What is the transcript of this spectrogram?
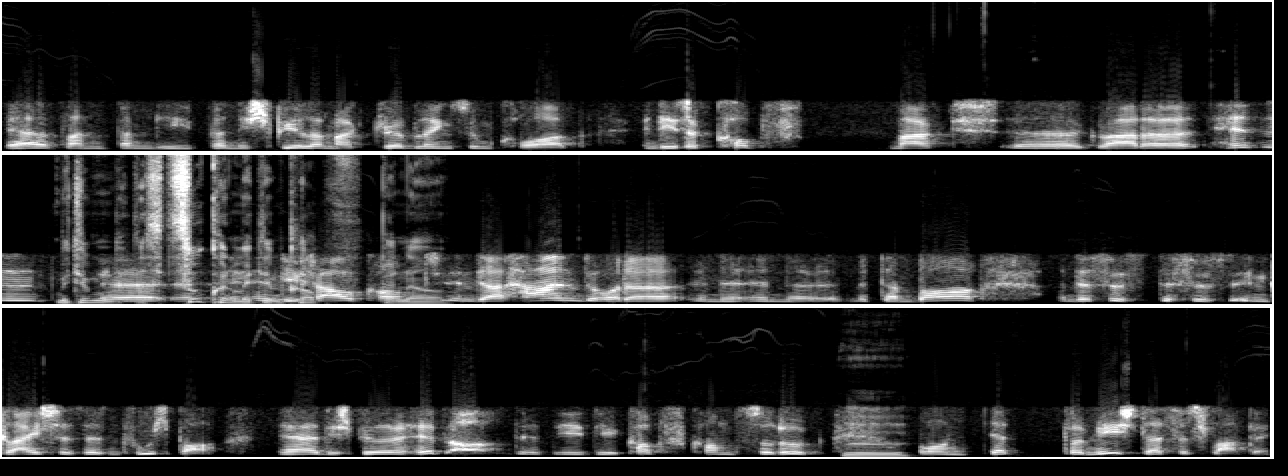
ja, wenn, wenn die, wenn die Spieler mag Dribbling zum Korb, in dieser Kopf macht äh, gerade hinten mit dem, äh, das Zucken mit dem die Kopf, Frau kommt genau. in der Hand oder in, in, mit dem Ball und das ist das ist in gleiches ist ein Fußball ja die Spieler hip oh, die die Kopf kommt zurück mhm. und jetzt, für mich das ist Flapping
